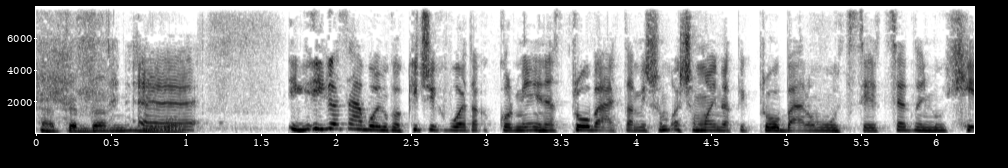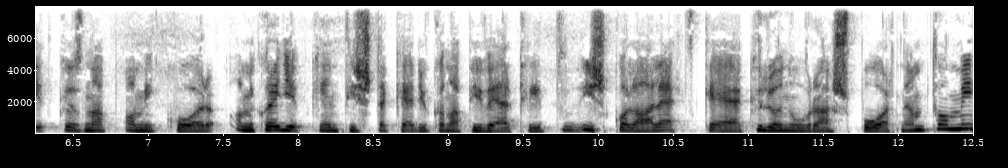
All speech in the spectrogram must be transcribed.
Tehát ebben mi volt? Igazából, amikor kicsik voltak, akkor én ezt próbáltam, és a mai napig próbálom úgy szétszedni, hogy hétköznap, amikor, amikor egyébként is tekerjük a napi verklit, iskola, lecke, külön óra, sport, nem tudom mi,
